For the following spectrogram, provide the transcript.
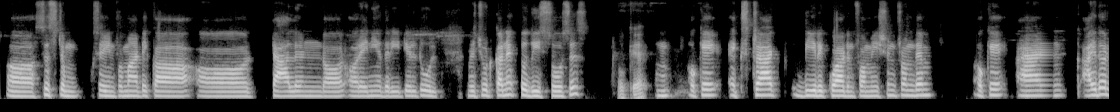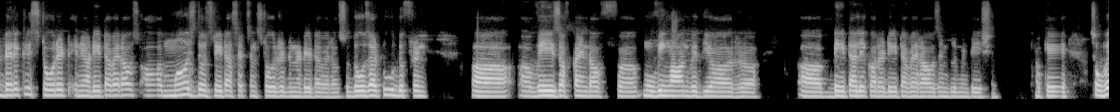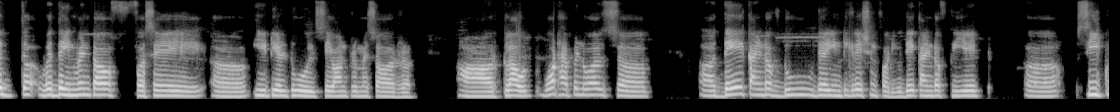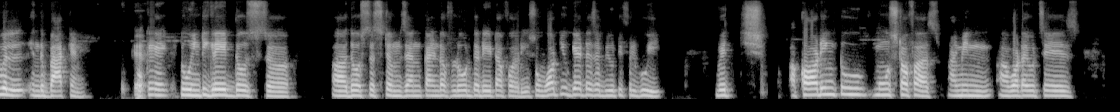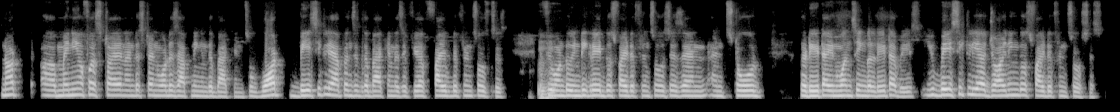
uh, system, say Informatica or Talend or or any other retail tool, which would connect to these sources. okay. um, Okay, extract the required information from them, okay and either directly store it in your data warehouse or merge those data sets and store it in a data warehouse. So those are two different uh, uh, ways of kind of uh, moving on with your uh, uh, data lake or a data warehouse implementation. Okay so with the with the invent of uh, say etl tools say on premise or or cloud what happened was they kind of do the integration for you. They kind of create uh, SQL in the backend, Okay. okay, to integrate those uh, uh, those systems and kind of load the data for you. So what you get is a beautiful GUI, which according to most of us, I mean, uh, what I would say is not uh, many of us try and understand what is happening in the backend. So what basically happens in the backend is if you have five different sources, if you Mhm. want to integrate those five different sources and and store the data in one single database, you basically are joining those five different sources.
